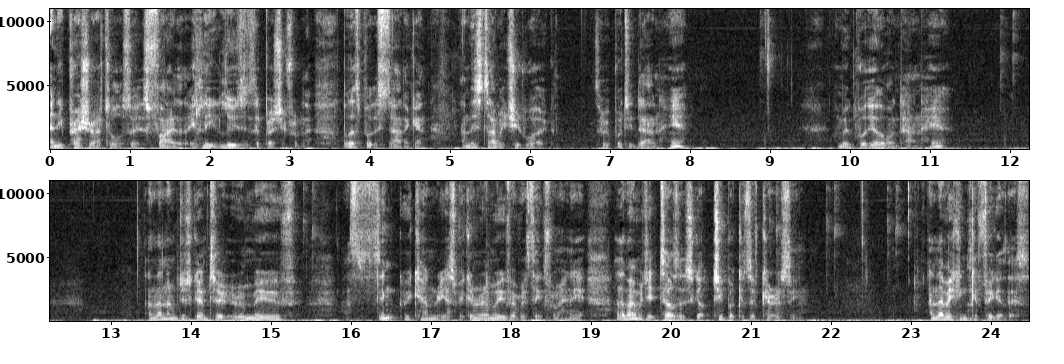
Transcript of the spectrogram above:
any pressure at all so it's fine that it loses the pressure from there but let's put this down again and this time it should work So we put it down here. And we put the other one down here. And then I'm just going to remove I think we can, yes, we can remove everything from in here. At the moment it tells us it's got two buckets of kerosene. And then we can configure this.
